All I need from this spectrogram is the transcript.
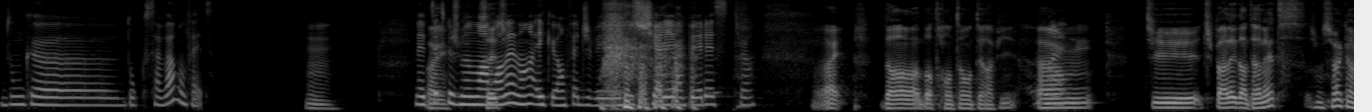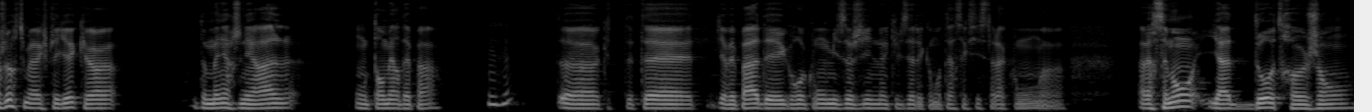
Donc, donc ça va, en fait. Mmh. Mais peut-être que je me mens à moi-même hein, et que en fait je vais chialer en PLS, tu vois. Ouais, dans, dans 30 ans en thérapie. tu, tu parlais d'Internet. Je me souviens qu'un jour tu m'avais expliqué que de manière générale, on t'emmerdait pas. Mmh euh, qu'il n'y avait pas des gros cons misogynes qui faisaient des commentaires sexistes à la con. Euh. Inversement, il y a d'autres gens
